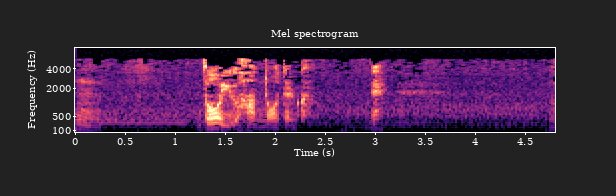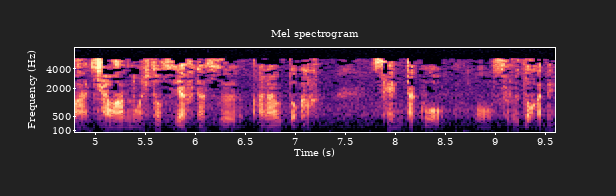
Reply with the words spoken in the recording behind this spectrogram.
うん、どういう反応出るか。ね。まあ、茶碗の一つや二つ洗うとか、洗濯をするとかね。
